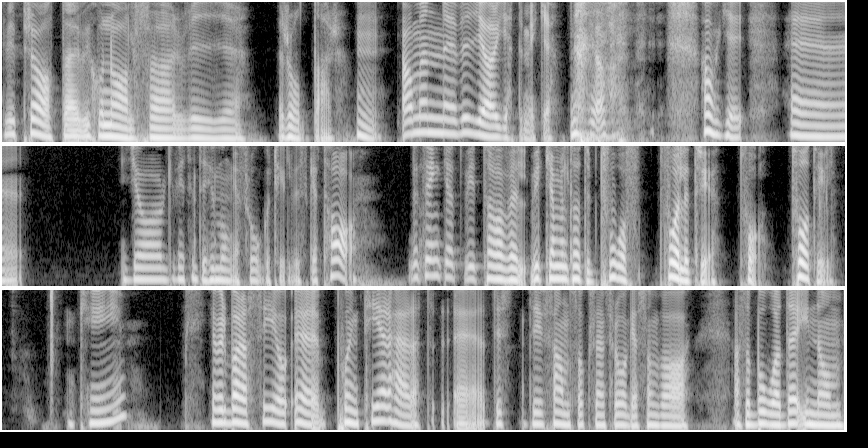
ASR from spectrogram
Vi pratar, vi journalför, vi eh, roddar. Mm. Ja, men eh, vi gör jättemycket. Ja. Okej. Eh, jag vet inte hur många frågor till vi ska ta. Jag tänker att vi tar väl, vi kan väl ta typ två, två eller tre, två, två till. Okej. Jag vill bara se och eh, poängtera här att eh, det, det fanns också en fråga som var, alltså både inom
